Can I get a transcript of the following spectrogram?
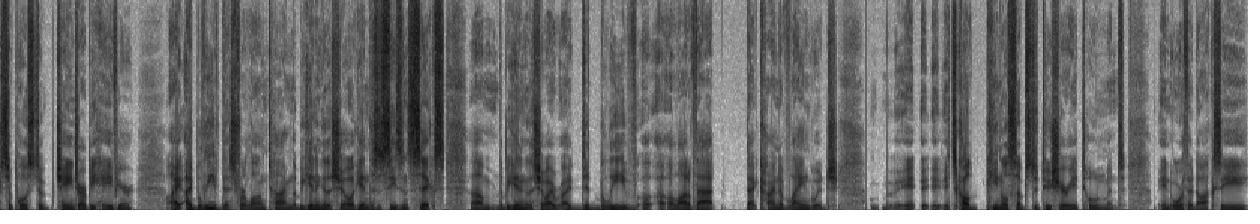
supposed to change our behavior. I, I believed this for a long time. The beginning of the show, again, this is season six. Um, the beginning of the show, I, I did believe a, a lot of that that kind of language. It, it, it's called penal substitutionary atonement. In Orthodoxy,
